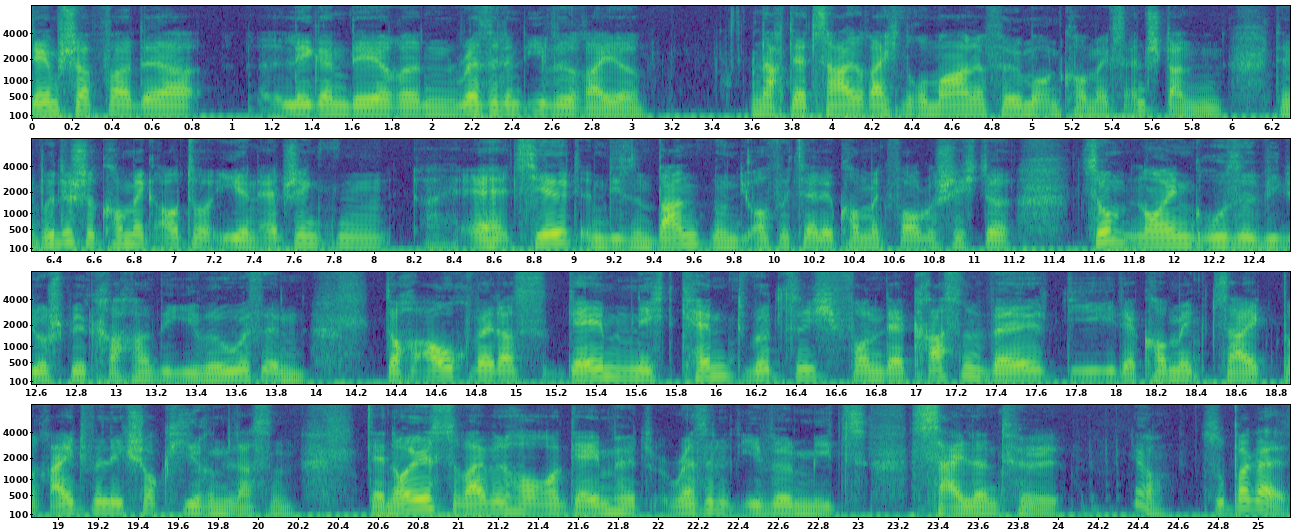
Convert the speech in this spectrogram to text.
dem Schöpfer der legendären Resident Evil-Reihe nach der zahlreichen Romane, Filme und Comics entstanden. Der britische Comicautor Ian Edgington erzählt in diesem Band nun die offizielle Comic-Vorgeschichte zum neuen Grusel-Videospielkracher The Evil Within. Doch auch wer das Game nicht kennt, wird sich von der krassen Welt, die der Comic zeigt, bereitwillig schockieren lassen. Der neue Survival-Horror-Game-Hit Resident Evil meets Silent Hill. Ja, super geil.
